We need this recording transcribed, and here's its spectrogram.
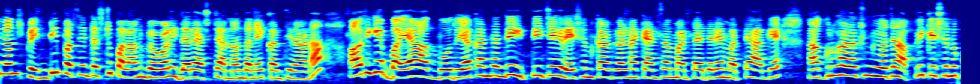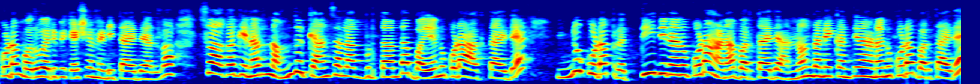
ಇನ್ನೊಂದು ಟ್ವೆಂಟಿ ಪರ್ಸೆಂಟಷ್ಟು ಫಲಾನುಭವಿಗಳು ಇದ್ದಾರೆ ಅಷ್ಟೇ ಹನ್ನೊಂದನೇ ಕಂತಿನ ಹಣ. ಅವರಿಗೆ ಭಯ ಆಗ್ಬೋದು. ಯಾಕಂತಂದರೆ ಇತ್ತೀಚೆಗೆ ರೇಷನ್ ಕಾರ್ಡ್ಗಳನ್ನ ಕ್ಯಾನ್ಸಲ್ ಮಾಡ್ತಾ ಇದ್ದಾರೆ ಮತ್ತು ಹಾಗೆ ಗೃಹಲಕ್ಷ್ಮಿ ಯೋಜನಾ ಅಪ್ಲಿಕೇಶನ್ ಕೂಡ ಮರು ವೆರಿಫಿಕೇಶನ್ ನಡೀತಾ ಇದೆ ಅಲ್ವಾ? ಸೊ ಹಾಗಾಗಿ ಏನಾದರೂ ನಮ್ಮದು ಕ್ಯಾನ್ಸಲ್ ಆಗ್ಬಿಡ್ತಾ ಅಂತ ಭಯನೂ ಕೂಡ ಆಗ್ತಾ ಇದೆ. ಇನ್ನೂ ಕೂಡ ಪ್ರತಿದಿನವೂ ಕೂಡ ಹಣ ಬರ್ತಾ ಇದೆ. ಹನ್ನೊಂದನೇ ಕಂತಿನ ಹಣನೂ ಕೂಡ ಬರ್ತಾ ಇದೆ.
